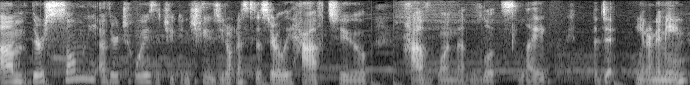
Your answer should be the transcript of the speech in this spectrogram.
um, there's so many other toys that you can choose. You don't necessarily have to have one that looks like a dick. You know what I mean?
